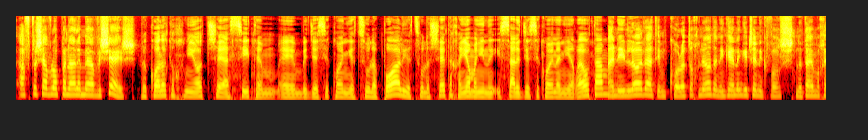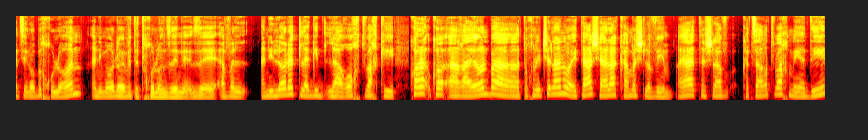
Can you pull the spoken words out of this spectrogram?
אף תושב לא פנה ל-106. וכל התוכניות שעשיתם אה, בג'סי כהן יצאו לפועל, יצאו לשטח? היום אני אסע לג'סי כהן, אני אראה אותם? אני לא יודעת אם כל התוכניות, אני כן אגיד שאני כבר שנתיים וחצי לא בחולון, אני מאוד אוהבת את חולון, זה, זה, אבל אני לא יודעת להגיד לארוך טווח, כי כל, כל, הרעיון בתוכנית שלנו הייתה שהיה לה כמה שלבים. היה את השלב קצר טווח, מיידי,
